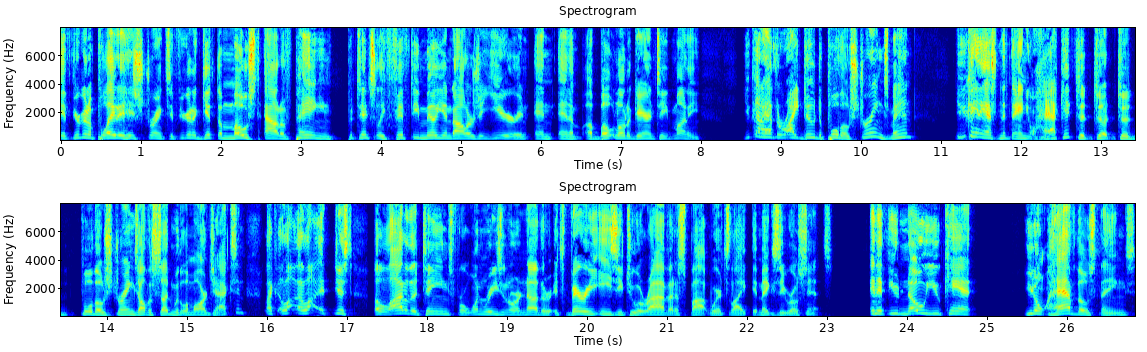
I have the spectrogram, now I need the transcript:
if you're going to play to his strengths, if you're going to get the most out of paying potentially $50 million a year and, and, and a, a boatload of guaranteed money, you got to have the right dude to pull those strings, man. You can't ask Nathaniel Hackett to, to, to pull those strings all of a sudden with Lamar Jackson. Like a lot, a lot, just a lot of the teams, for one reason or another, it's very easy to arrive at a spot where it's like it makes zero sense. And if you know you can't, you don't have those things,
